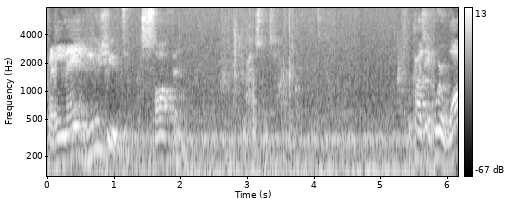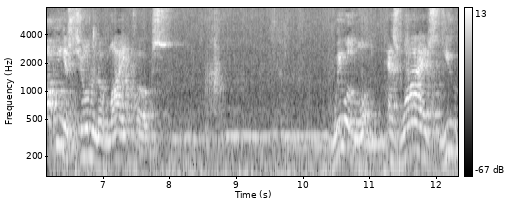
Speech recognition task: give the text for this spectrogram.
But He may use you to soften your husband's heart. Because if we're walking as children of light, folks, we will, as wives, you,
